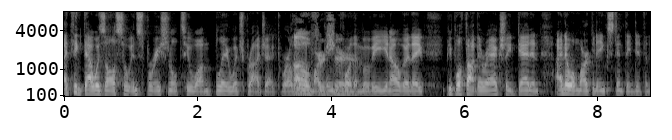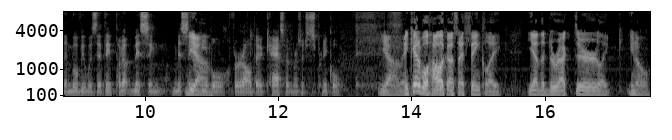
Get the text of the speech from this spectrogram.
I think that was also inspirational to um, Blair Witch Project, where a lot Oh, of the for marketing sure. before the movie, you know, where they people thought they were actually dead. And I know a marketing stint they did for the movie was that they put up missing missing Yeah. people for all the cast members, which is pretty cool. Yeah, and Cannibal Holocaust, I think like yeah, the director like you know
